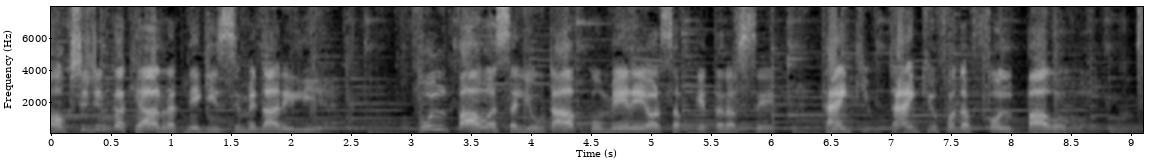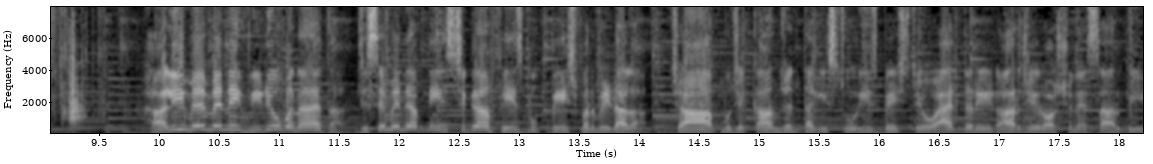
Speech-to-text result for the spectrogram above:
ऑक्सीजन का ख्याल रखने की ज़िम्मेदारी ली है। फुल पावर सल्यूट आपको मेरे और सबके तरफ़ से। Thank you thank you for the full power work हाल ही में मैंने एक वीडियो बनाया था, जिसे मैंने अपने इंस्टाग्राम फेसबुक पेज पर भी डाला। जहाँ आप मुझे काम जनता की स्टोरीज भेजते हो at the rate R J Roshan S R B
